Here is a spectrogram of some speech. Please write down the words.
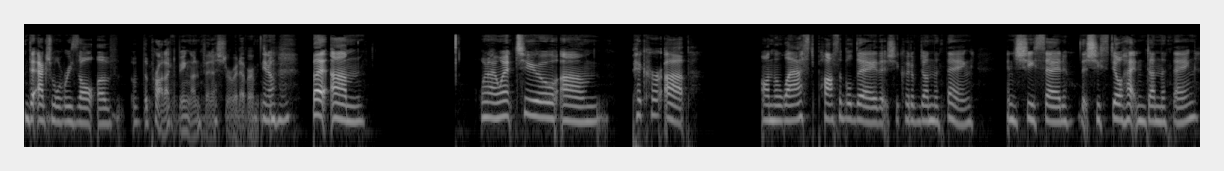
the actual result of, of the product being unfinished or whatever, you know. Mhm. But um when I went to um pick her up on the last possible day that she could have done the thing and she said that she still hadn't done the thing,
